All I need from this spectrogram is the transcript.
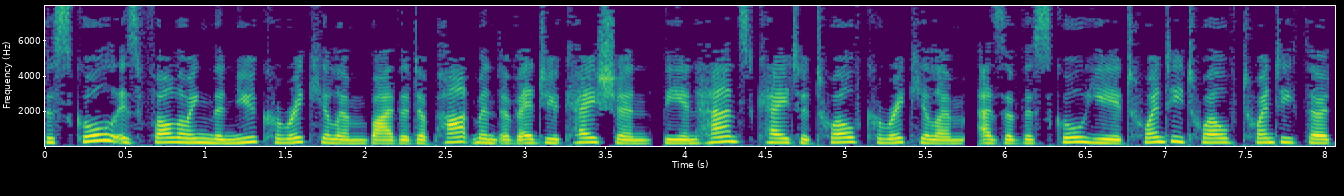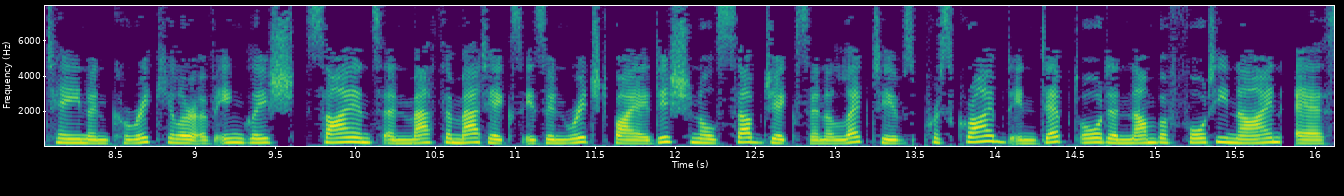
The school is following the new curriculum by the Department of Education, the Enhanced K-12 curriculum, as of the school year 2012-2013 and curricula of English, Science and Mathematics is enriched by additional subjects and electives prescribed in DepEd Order No. 49, S.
